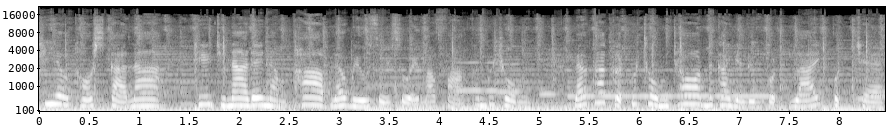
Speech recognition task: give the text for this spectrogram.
เที่ยวทอสกานาที่ทีน่าได้นำภาพและวิวสวยๆ มาฝากท่านผู้ชม แล้วถ้าเกิดผู้ชมชอบนะคะ อย่าลืมกดไลค์ กดแชร์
